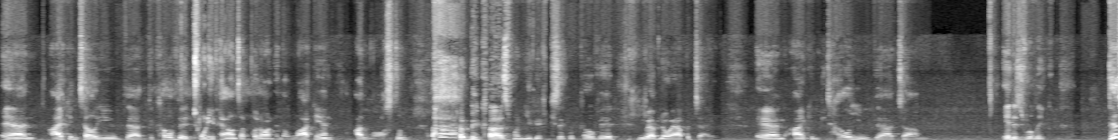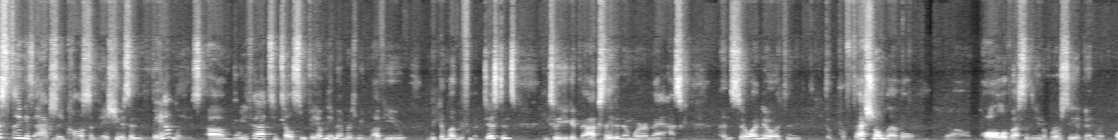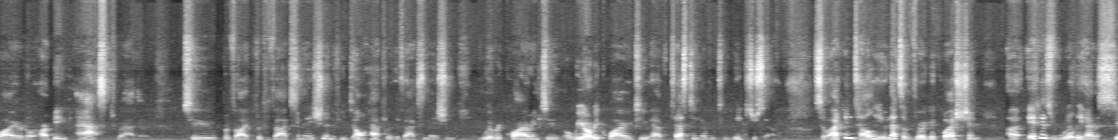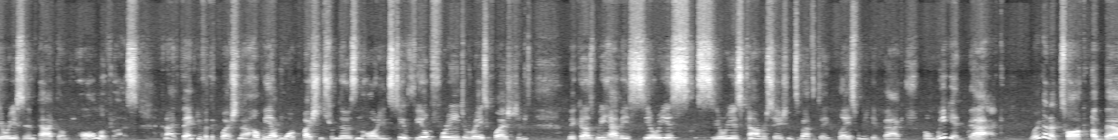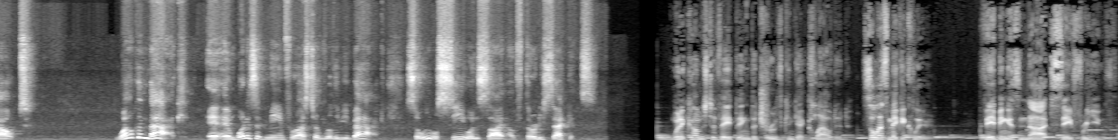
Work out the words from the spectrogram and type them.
And I can tell you that the COVID 20 pounds I put on in the lock in, I lost them because when you get sick with COVID, you have no appetite. And I can tell you that um, it is really, this thing has actually caused some issues in families. Um, we've had to tell some family members, we love you, we can love you from a distance until you get vaccinated and wear a mask. And so I know at the, the professional level, uh, all of us at the university have been required or are being asked rather to provide proof of vaccination. And if you don't have proof of vaccination, we're requiring to, or we are required to have testing every two weeks or so. So I can tell you, and that's a very good question. Uh, it has really had a serious impact on all of us. And I thank you for the question. I hope we have more questions from those in the audience too. Feel free to raise questions because we have a serious, serious conversation that's about to take place when we get back. When we get back, we're going to talk about welcome back and, and what does it mean for us to really be back. So we will see you inside of 30 seconds. When it comes to vaping, the truth can get clouded. So let's make it clear. Vaping is not safe for youth.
